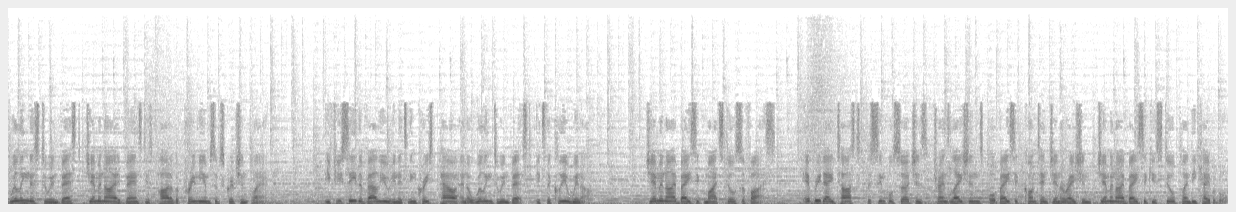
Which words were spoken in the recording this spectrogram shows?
Willingness to invest, Gemini Advanced is part of a premium subscription plan. If you see the value in its increased power and are willing to invest, it's the clear winner. Gemini Basic might still suffice. Everyday tasks for simple searches, translations, or basic content generation, Gemini Basic is still plenty capable.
